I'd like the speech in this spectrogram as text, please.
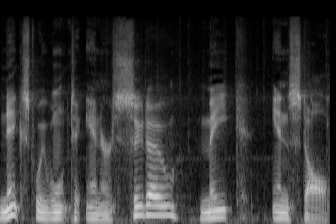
Next, we want to enter sudo make install.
